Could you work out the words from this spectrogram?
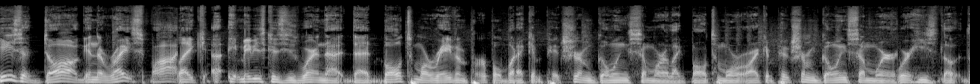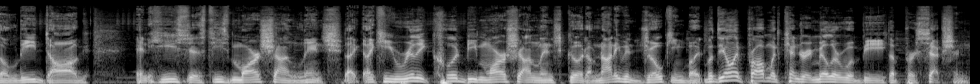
he's a dog in the right spot. Like uh, maybe it's because he's wearing that that Baltimore Raven purple, but I can picture him going somewhere like Baltimore, or I can picture him going somewhere where he's the the lead dog and he's just he's Marshawn Lynch. Like like he really could be Marshawn Lynch good. I'm not even joking, but but the only problem with Kendre Miller would be the perception,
